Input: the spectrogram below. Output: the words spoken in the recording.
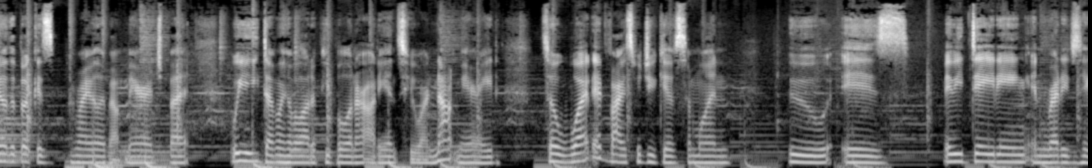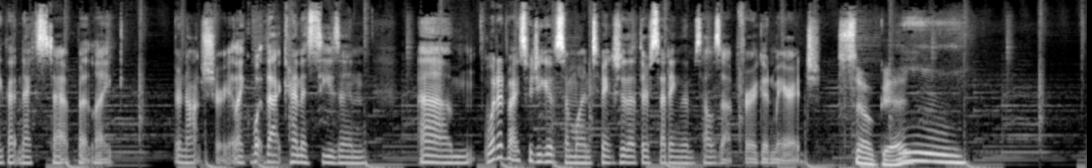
know the book is primarily about marriage, but we definitely have a lot of people in our audience who are not married. So, what advice would you give someone who is maybe dating and ready to take that next step, but like they're not sure, like what that kind of season? Um, what advice would you give someone to make sure that they're setting themselves up for a good marriage? so good Mm.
